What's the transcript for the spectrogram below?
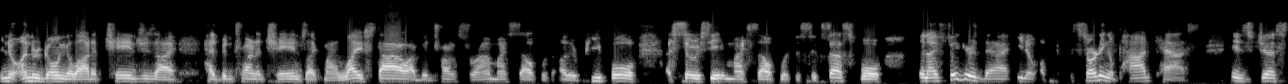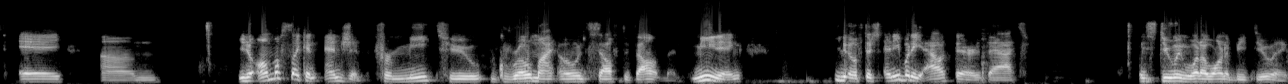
you know undergoing a lot of changes. I had been trying to change like my lifestyle. I've been trying to surround myself with other people associate myself with the successful and i figured that you know starting a podcast is just a um, you know almost like an engine for me to grow my own self development meaning you know if there's anybody out there that is doing what I want to be doing.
